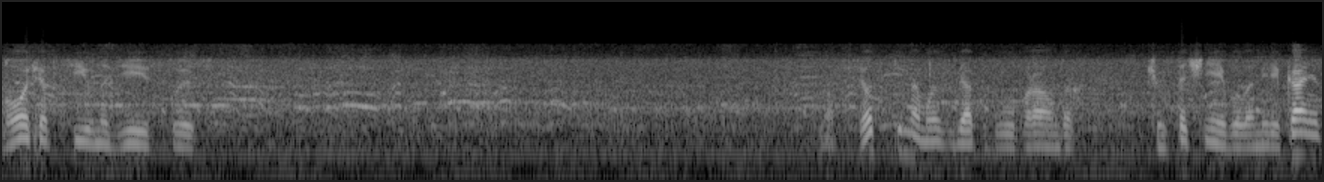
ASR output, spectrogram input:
Вновь активно действует. Но все-таки, на мой взгляд, в двух раундах чуть точнее был американец.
